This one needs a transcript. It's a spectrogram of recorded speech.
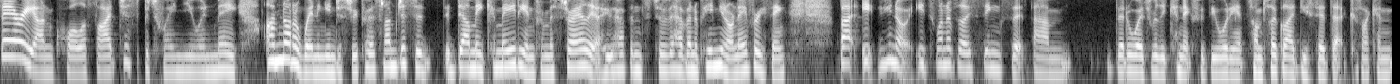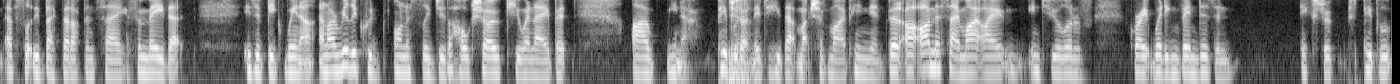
very unqualified just between you and me i'm not a wedding industry person. I'm just a, a dummy comedian from australia who happens to have an opinion on everything. But it you know it's one of those things that um that always really connects with the audience. So I'm so glad you said that because I can absolutely back that up and say for me that is a big winner. And I really could honestly do the whole show Q and A, but I, you know, people Yeah. don't need to hear that much of my opinion. But I, I'm the same. I, I interview a lot of great wedding vendors and extra people,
